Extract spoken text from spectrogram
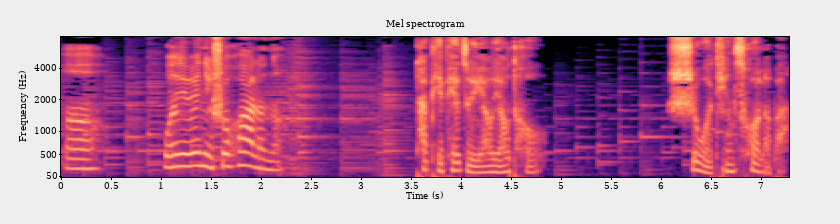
嗯，我以为你说话了呢。他撇撇嘴，摇摇头。是我听错了吧？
